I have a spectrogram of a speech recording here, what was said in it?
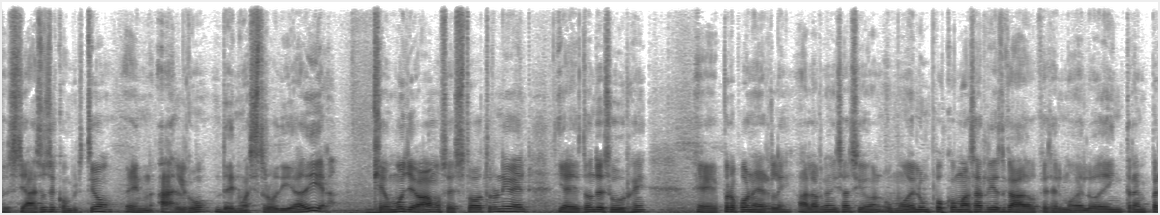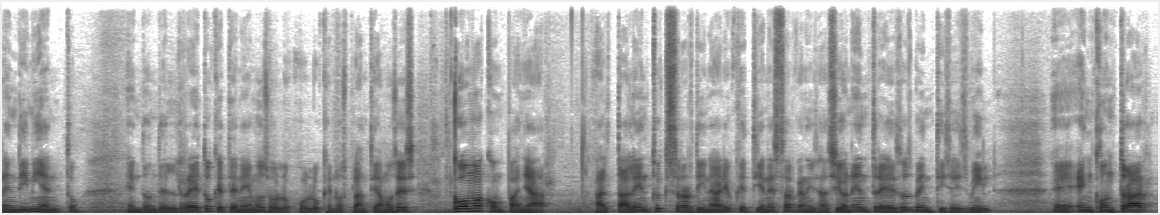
pues ya eso se convirtió en algo de nuestro día a día. ¿Cómo llevamos esto a otro nivel? Y ahí es donde surge eh, proponerle a la organización un modelo un poco más arriesgado, que es el modelo de intraemprendimiento, en donde el reto que tenemos o lo, o lo que nos planteamos es cómo acompañar al talento extraordinario que tiene esta organización entre esos 26 mil. Eh, encontrar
